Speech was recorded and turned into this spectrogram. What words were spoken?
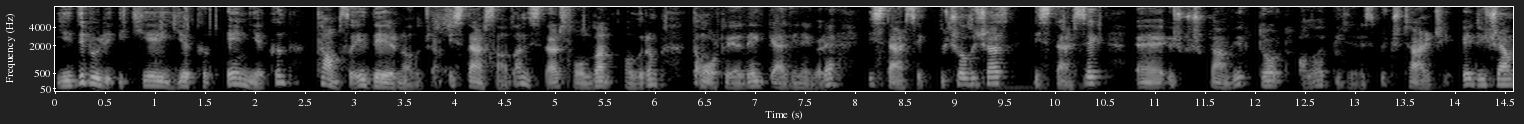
7 bölü 2'ye yakın en yakın tam sayı değerini alacağım. İster sağdan ister soldan alırım. Tam ortaya denk geldiğine göre istersek 3 alacağız. istersek e, 3,5'tan büyük 4 alabiliriz. 3 tercih edeceğim.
